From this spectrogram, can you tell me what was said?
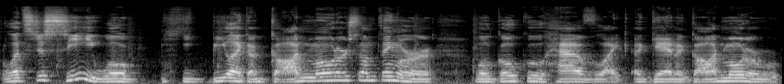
let's just see, will he be like a God mode or something, or will Goku have like again a God mode, or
